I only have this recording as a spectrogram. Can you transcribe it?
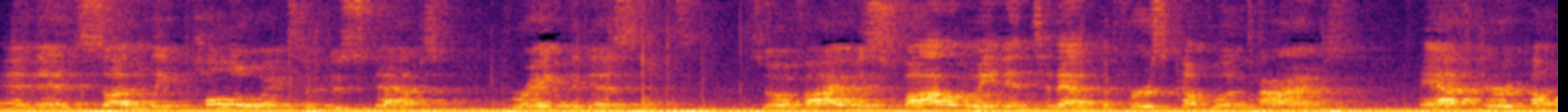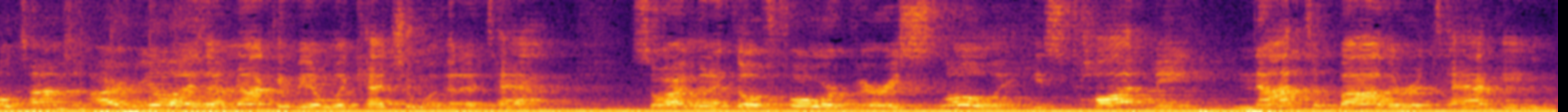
and then suddenly pull away. So two steps, break the distance. So if I was following into that the first couple of times, after a couple of times, I realize I'm not going to be able to catch him with an attack. So I'm going to go forward very slowly. He's taught me not to bother attacking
